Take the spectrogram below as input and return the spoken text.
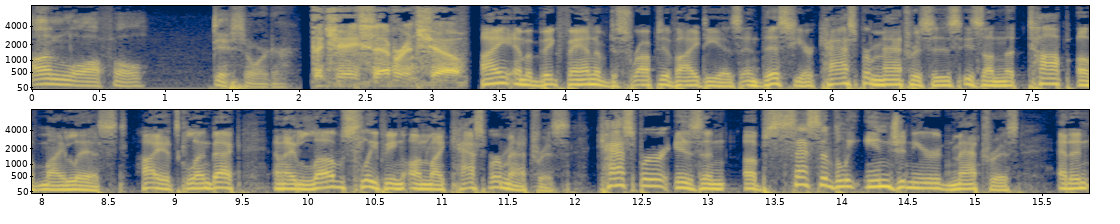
unlawful disorder. The Jay Severin Show. I am a big fan of disruptive ideas, and this year Casper Mattresses is on the top of my list. Hi, it's Glenn Beck, and I love sleeping on my Casper mattress. Casper is an obsessively engineered mattress at an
